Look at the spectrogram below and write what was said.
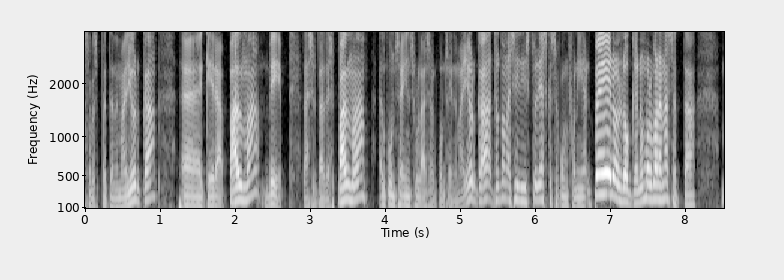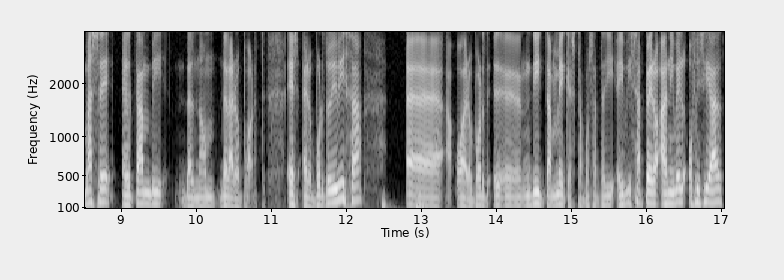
respecte de Mallorca, eh, que era Palma, bé, la ciutat és Palma, el Consell Insular és el Consell de Mallorca, tota una sèrie d'històries que se confonien. Però el que no ens van acceptar va ser el canvi del nom de l'aeroport. És Aeropuerto d'Ibiza, eh, o aeroport eh, dit també que està posat allí a Eivissa, però a nivell oficial,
